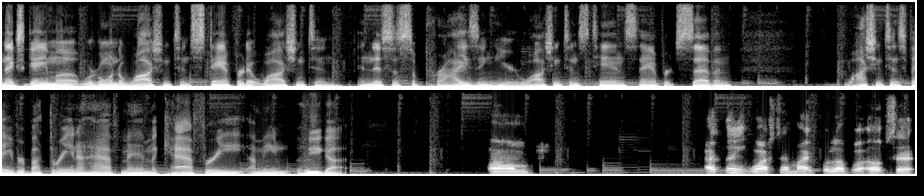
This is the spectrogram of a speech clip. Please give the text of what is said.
Next game up, we're going to Washington. Stanford at Washington, and this is surprising here. Washington's ten, Stanford seven. Washington's favored by three and a half. Man, McCaffrey. I mean, who you got? Um, I think Washington might pull up an upset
